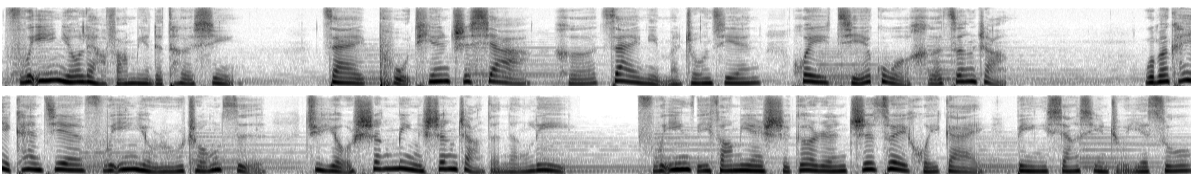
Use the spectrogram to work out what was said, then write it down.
福音有两方面的特性，在普天之下和在你们中间会结果和增长。我们可以看见福音有如种子。具有生命生长的能力。福音一方面使个人知罪悔改，并相信主耶稣；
